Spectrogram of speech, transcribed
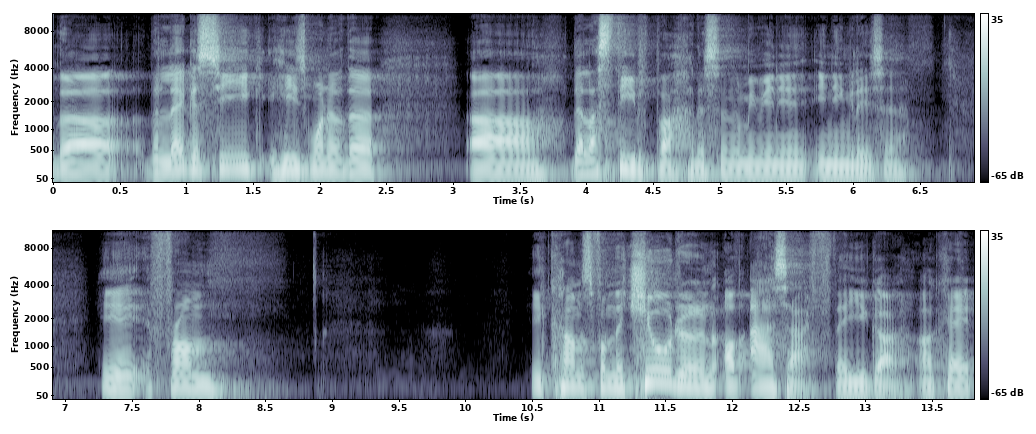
the, the legacy. He's one of the uh, de la stirpa. Adesso non mi viene in inglese. He, from he comes from the children of Asaph. There you go. Okay,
